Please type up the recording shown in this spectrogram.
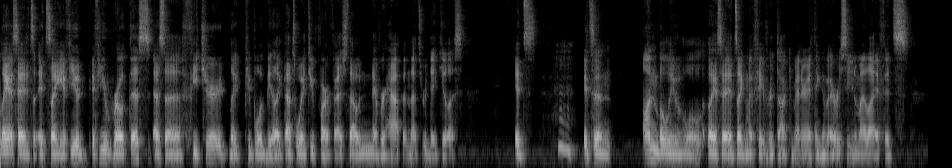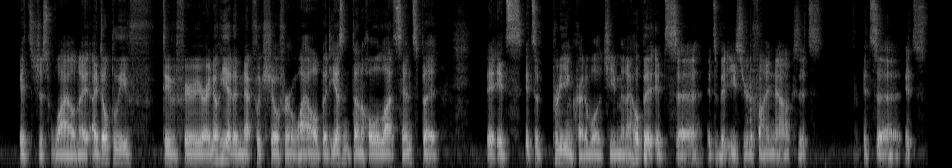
like I said, it's it's like if you if you wrote this as a feature, like people would be like, "That's way too far fetched. That would never happen. That's ridiculous." It's Hmm. it's an unbelievable. Like I said, it's like my favorite documentary I think I've ever seen in my life. It's it's just wild, and I, I don't believe David Farrier. I know he had a Netflix show for a while, but he hasn't done a whole lot since. But it, it's it's a pretty incredible achievement. I hope it, it's uh, it's a bit easier to find now because it's it's uh, it's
